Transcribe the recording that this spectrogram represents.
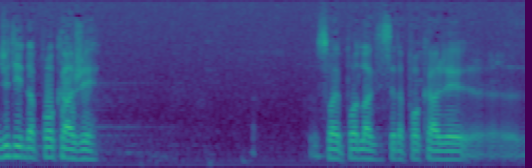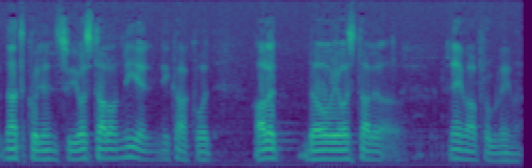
Međutim, da pokaže svoje podlaktice, da pokaže e, natkoljenicu i ostalo, nije nikako od, ali da ove ostale nema problema.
